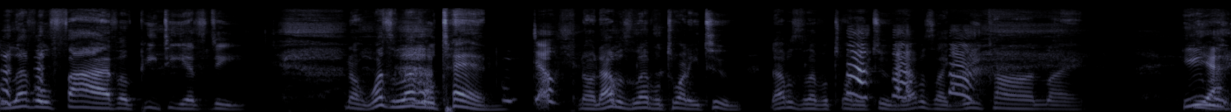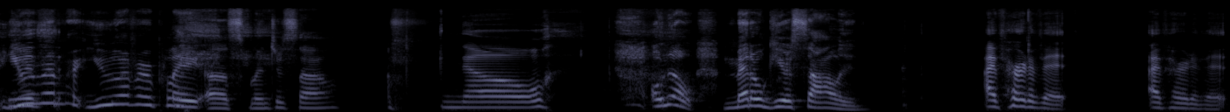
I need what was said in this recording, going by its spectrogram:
the level five of PTSD? No, what's level ten? No, that was level 22. That was level 22. That was like recon like he Yeah, he you was- remember you ever play uh Splinter Cell? No Oh no, Metal Gear Solid. I've heard of it. I've heard of it.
